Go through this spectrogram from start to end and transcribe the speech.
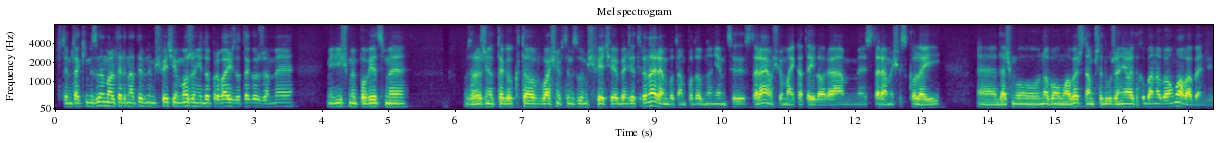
w tym takim złym, alternatywnym świecie, może nie doprowadzić do tego, że my mieliśmy, powiedzmy, zależnie od tego, kto właśnie w tym złym świecie będzie trenerem, bo tam podobno Niemcy starają się o Mike'a Taylora, my staramy się z kolei e, dać mu nową umowę, czy tam przedłużenie, ale to chyba nowa umowa będzie.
